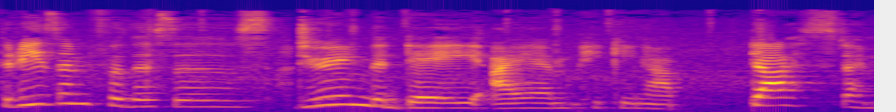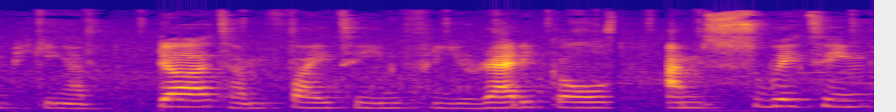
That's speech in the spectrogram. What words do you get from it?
The reason for this is during the day I am picking up dust, I'm picking up dirt, I'm fighting free radicals, I'm sweating.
